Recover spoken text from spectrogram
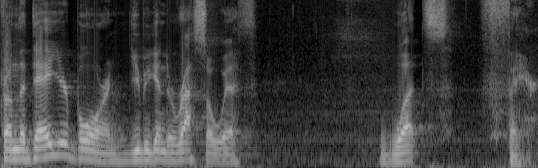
From the day you're born, you begin to wrestle with what's fair.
